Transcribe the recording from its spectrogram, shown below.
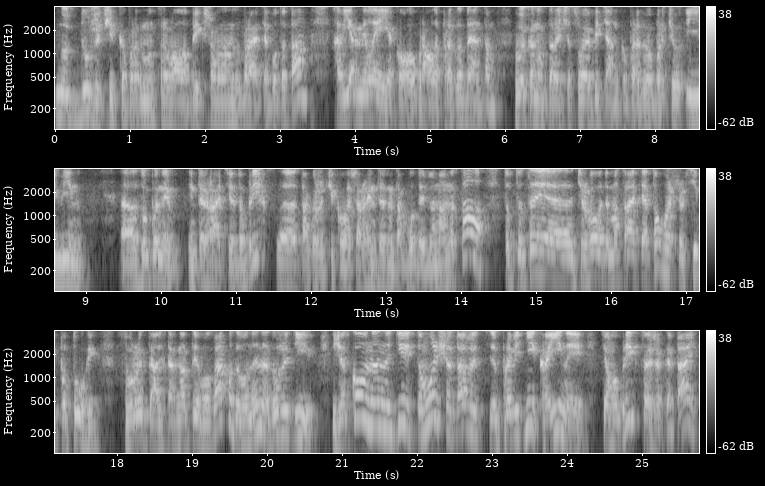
Ну, дуже чітко продемонструвала Брік, що вона не збирається бути там. Хав'єр Мілей, якого обрали президентом, виконав, до речі, свою обіцянку передвиборчу, і він Е, зупинив інтеграцію до БРІКС. Е, також очікувалося, що Аргентина там буде, і вона не стала. Тобто, це е, чергова демонстрація того, що всі потуги створити альтернативу заходу вони не дуже діють. І частково вони не діють, тому що навіть провідні країни цього БРІКС, це ж Китай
